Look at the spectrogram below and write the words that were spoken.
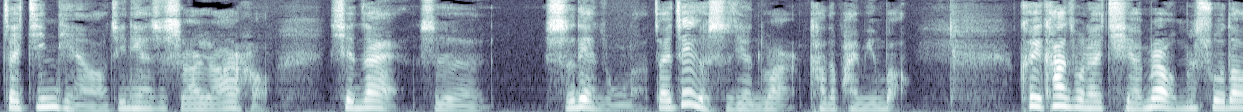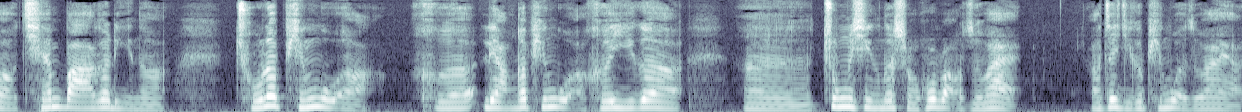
在今天啊，今天是十二月二号，现在是十点钟了，在这个时间段，它的排名榜。可以看出来，前面我们说到前八个里呢，除了苹果和两个苹果和一个嗯中兴的守护宝之外，啊这几个苹果之外啊，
